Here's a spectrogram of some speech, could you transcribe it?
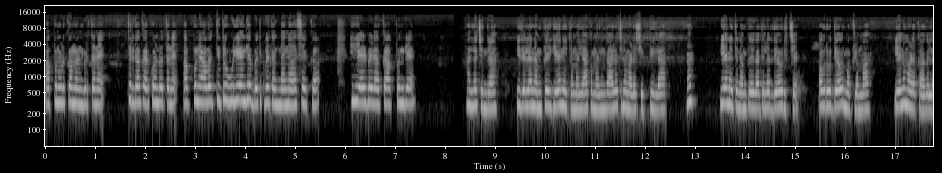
ಅಪ್ಪನ ಹುಡ್ಕೊಂಬಂದ್ಬಿಡ್ತಾನೆ ತಿರ್ಗಾ ಕರ್ಕೊಂಡು ಹೋಗ್ತಾನೆ. ಅಪ್ಪನ ಯಾವತ್ತಿದ್ರೂ ಹುಲಿ ಹಂಗೆ ಬದುಕ್ಬೇಕಂತ ನನ್ನ ಆಸೆ ಅಕ್ಕ. ಹೇಳ್ಬೇಡ ಅಕ್ಕ ಅಪ್ಪನಿಗೆ. ಅಲ್ಲ ಚಂದ್ರ, ಇದೆಲ್ಲ ನಮ್ಮ ಕೈಗೆ ಏನೈತಮ್ಮ? ಯಾಕಮ್ಮ ನಿಂಗೆ ಆಲೋಚನೆ ಮಾಡೋ ಶಕ್ತಿ ಇಲ್ಲ? ಹಾಂ? ಏನೈತೆ ನಮ್ಮ ಕೈಗೆ ಅದೆಲ್ಲ ದೇವ್ರ ಇಚ್ಛೆ. ಅವರು ದೇವ್ರ ಮಕ್ಕಳಮ್ಮ ಏನೂ ಮಾಡೋಕ್ಕಾಗಲ್ಲ.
